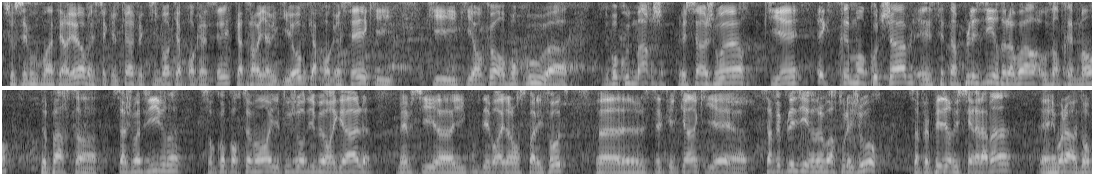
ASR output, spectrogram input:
sur ses mouvements intérieurs, mais c'est quelqu'un effectivement qui a progressé, qui a travaillé avec Guillaume, qui a progressé, qui, qui, qui a encore beaucoup, euh, beaucoup de marge. Et c'est un joueur qui est extrêmement coachable et c'est un plaisir de l'avoir aux entraînements de par sa, joie de vivre, son comportement, il est toujours d'humeur égale, même si euh, il coupe des bras, il n'annonce pas les fautes. Euh, c'est quelqu'un qui est, euh, ça fait plaisir de le voir tous les jours, ça fait plaisir de lui serrer la main, et voilà. Donc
